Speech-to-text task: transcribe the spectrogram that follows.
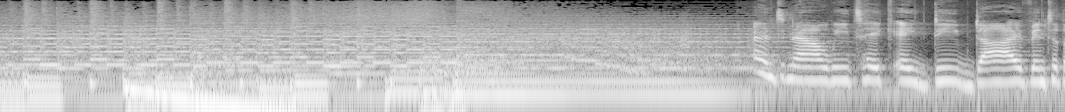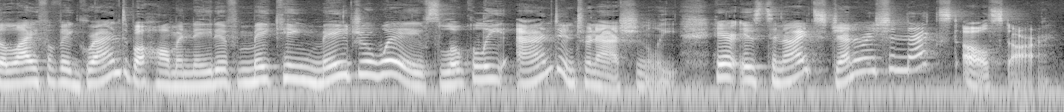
And now we take a deep dive into the life of a Grand Bahama native making major waves locally and internationally. Here is tonight's Generation Next All Star.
